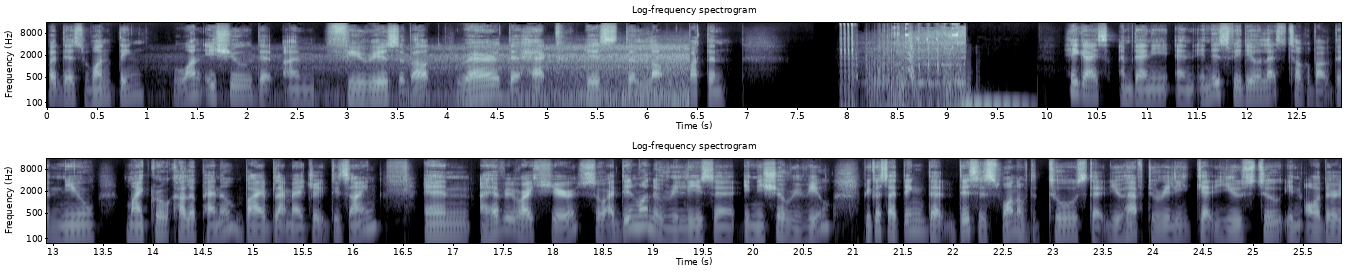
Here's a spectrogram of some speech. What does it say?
But there's one thing, one issue that I'm furious about. Where the heck is the log button? Hey guys, I'm Danny and in this video let's talk about the new micro color panel by Blackmagic Design and I have it right here so I didn't want to release an initial review because I think that this is one of the tools that you have to really get used to in order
